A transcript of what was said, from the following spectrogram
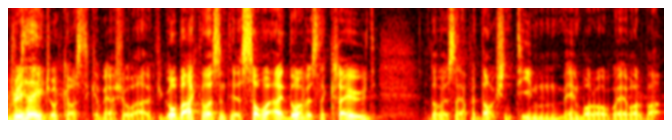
Really? Joe cuts to commercial. Uh, If you go back and listen to it, someone I don't know if it's the crowd, I don't know if it's like a production team member or whatever, but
